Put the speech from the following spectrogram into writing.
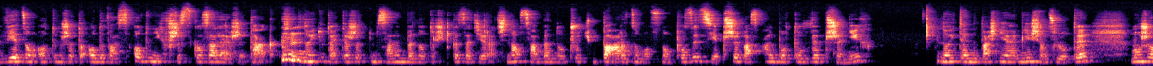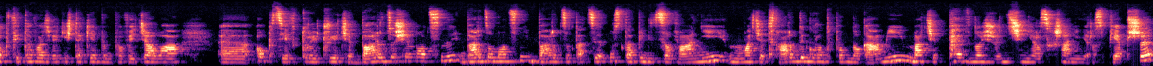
wiedzą o tym, że to od Was, od nich wszystko zależy, tak? No i tutaj też, że tym samym będą troszeczkę zadzierać nosa, będą czuć bardzo mocną pozycję przy Was, albo to Wy przy nich. No i ten właśnie miesiąc luty może obfitować w jakieś takie, bym powiedziała, e, opcje, w której czujecie bardzo się mocny, bardzo mocni, bardzo tacy ustabilizowani, macie twardy grunt pod nogami, macie pewność, że nic się nie rozchrzani, nie rozpieprzy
